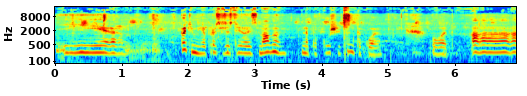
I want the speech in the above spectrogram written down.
І е, потім я просто зустрілась з мамою на покушать, ну таке. От. А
